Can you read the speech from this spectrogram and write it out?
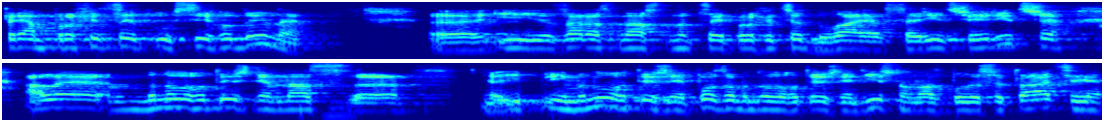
прям профіцит у всі години. Е, І зараз нас на цей профіцит буває все рідше і рідше. Але минулого тижня в нас е, і, минулого тижня, і позаминулого тижня дійсно в нас були ситуації,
